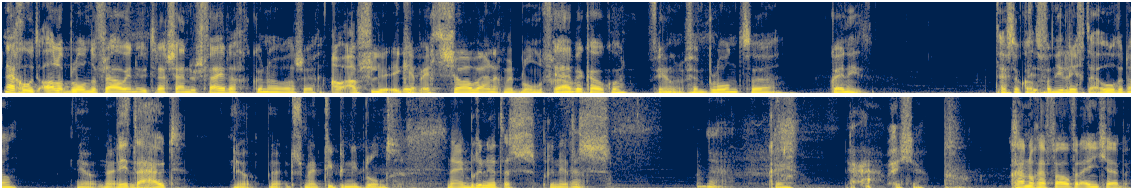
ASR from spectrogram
Nou goed, alle blonde vrouwen in Utrecht zijn dus veilig, kunnen we wel zeggen. Oh, absoluut. Ik heb echt zo weinig met blonde Ja, vrouwen. heb ik ook hoor. Vind, Ja. vind blond, eh, ik weet niet. Het heeft ook altijd van die lichte ogen dan. Ja, nee, Witte het is- huid. Ja, nee, het is mijn type niet blond. Nee, brunettes. Brunettes. Oké. Ja, weet je. Pff. We gaan nog even over eentje hebben.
